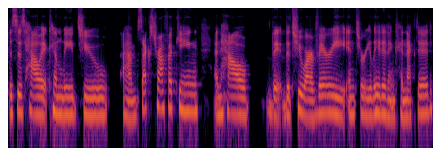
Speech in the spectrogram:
This is how it can lead to um, sex trafficking and how the the two are very interrelated and connected.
